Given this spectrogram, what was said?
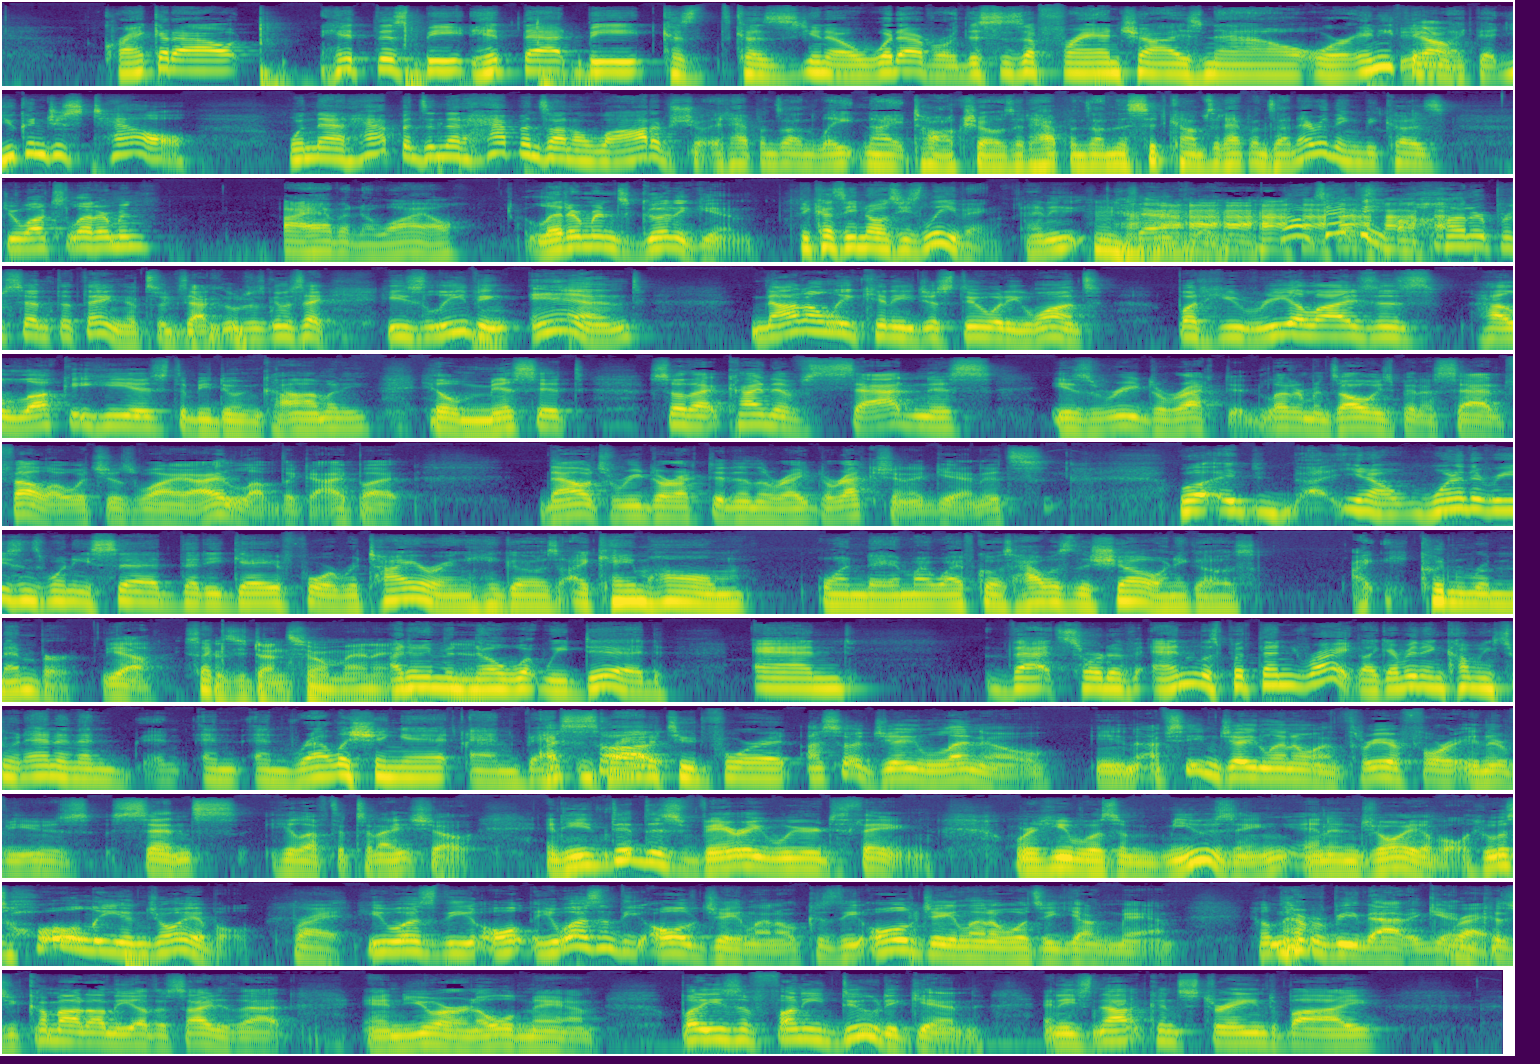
crank it out, hit this beat, hit that beat, because because you know whatever. This is a franchise now, or anything Yeah. like that. You can just tell when that happens, and that happens on a lot of shows. It happens on late night talk shows. It happens on the sitcoms. It happens on everything because do you watch letterman I haven't in a while letterman's good again because he knows he's leaving. and he exactly No, exactly. hundred percent the thing. That's exactly what I was going to say. He's leaving, and not only can he just do what he wants, but he realizes how lucky he is to be doing comedy. He'll miss it, so that kind of sadness is redirected. Letterman's always been a sad fellow, which is why I love the guy, but. Now it's redirected in the right direction again. It's Well, it, uh, you know, one of the reasons when he said that he gave for retiring, he goes, "I came home one day and my wife goes, "How was the show?" And he goes, "I he couldn't remember." yeah, It's like Because you've done so many. I don't even Yeah. know what we did, and that sort of endless. But then, right, like everything coming to an end, and then and and, and relishing it and having saw- gratitude for it. I saw Jay Leno in. I've seen Jay Leno on three or four interviews since he left the Tonight Show, and he did this very weird thing where he was amusing and enjoyable. He was wholly enjoyable. Right. He was the old. He wasn't the old Jay Leno because the old Jay Leno was a young man. He'll never be that again Right. because you come out on the other side of that and you are an old man. But he's a funny dude again, and he's not constrained by,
